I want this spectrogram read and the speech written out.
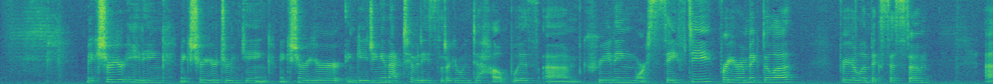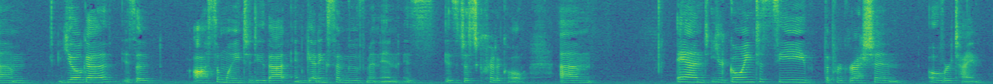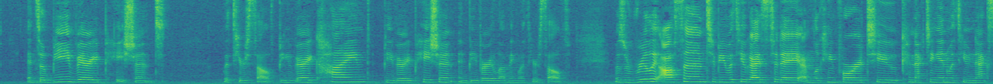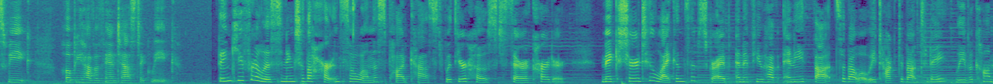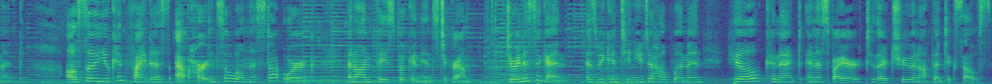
make sure you're eating, make sure you're drinking, make sure you're engaging in activities that are going to help with um, creating more safety for your amygdala, for your limbic system. Um, yoga is an awesome way to do that, and getting some movement in is is just critical. Um, and you're going to see the progression over time. And so be very patient with yourself. Be very kind, be very patient, and be very loving with yourself. It was really awesome to be with you guys today. I'm looking forward to connecting in with you next week. Hope you have a fantastic week. Thank you for listening to the Heart and Soul Wellness podcast with your host, Sarah Carter. Make sure to like and subscribe, and if you have any thoughts about what we talked about today, leave a comment. Also, you can find us at heartandsoulwellness.org and on Facebook and Instagram. Join us again as we continue to help women heal, connect, and aspire to their true and authentic selves.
